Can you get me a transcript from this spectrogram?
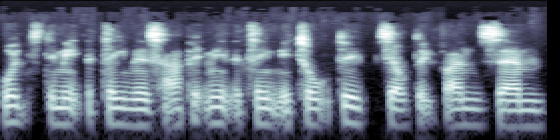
wants to make the time and is happy to make the time to talk to Celtic fans. Um,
